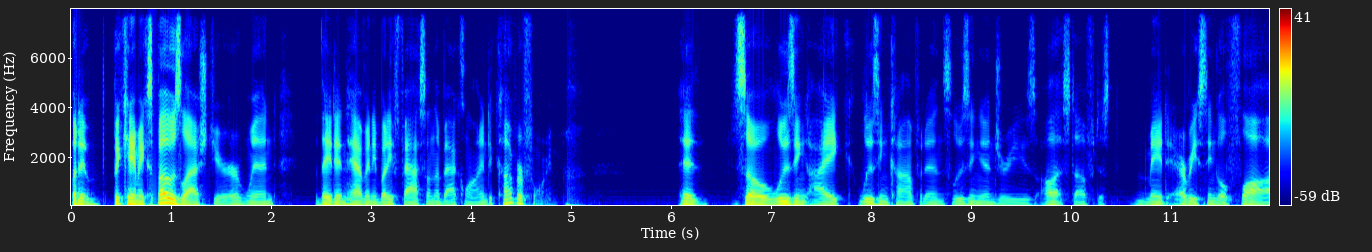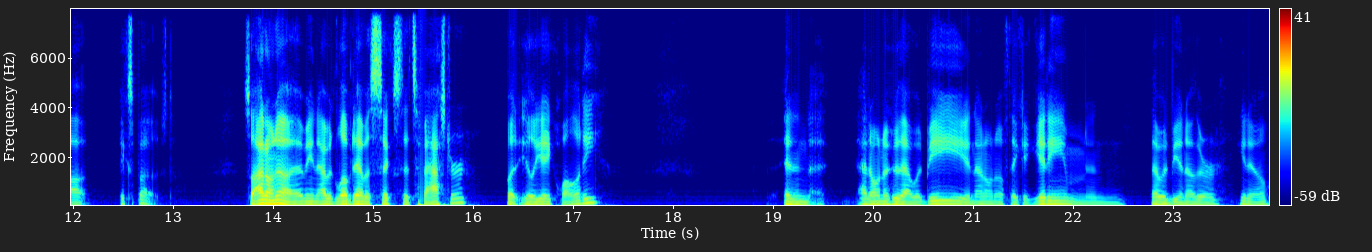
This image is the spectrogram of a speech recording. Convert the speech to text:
but it became exposed last year when they didn't have anybody fast on the back line to cover for him. It, so losing Ike, losing confidence, losing injuries, all that stuff just made every single flaw exposed. So I don't know. I mean, I would love to have a six that's faster, but Ilie quality. And I don't know who that would be, and I don't know if they could get him, and that would be another, you know,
